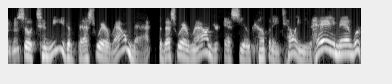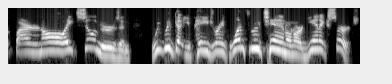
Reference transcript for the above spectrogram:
Mhm. So to me, the best way around that, the best way around your SEO company telling you, hey man, we're firing all eight cylinders and we, we've got you page rank one through 10 on organic search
